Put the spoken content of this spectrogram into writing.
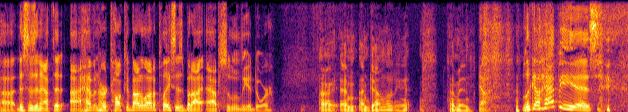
Uh, this is an app that I haven't heard talked about a lot of places, but I absolutely adore. All right, I'm I'm downloading it. I'm in. Yeah, look how happy he is.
